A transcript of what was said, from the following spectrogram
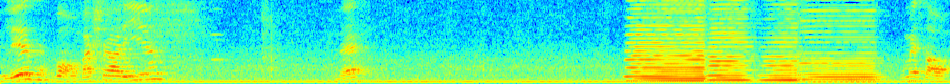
Beleza? Bom, baixaria, né? Começar, ó.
